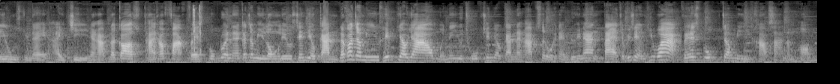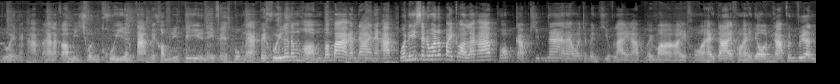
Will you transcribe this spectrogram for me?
รีวิวอยู่ใน IG นะครับแล้วก็สุดท้ายครับฝาก Facebook ด้วยนะก็จะมีลงรีวเช่นเดียวกัน แล้วก็จะมีคลิปยาวๆ เหมือนใน YouTube เช่นเดียวกันนะครับสะดวกที่ไหนไปดูที่นั่น แต่จะพิเศษตรงที่ว่า Facebook จะมีข่าวสารน้ำหอมด้วยนะครับแล้วก็มีชวนคุยต่างๆเป็นคอมมูนิตี้อยู่ใน Facebook นะไปคุยเรื่องน้ำหอมบ้าๆกันได้นะครับวันนี้เซนวัตต้องไปก่อนแล้วครับพบกับคลิปหน้านะว่าจะเป็นคลิปอะไรครับบ๊ายบายขอให้ได้ขอให้โดนครับเพื่อนๆ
